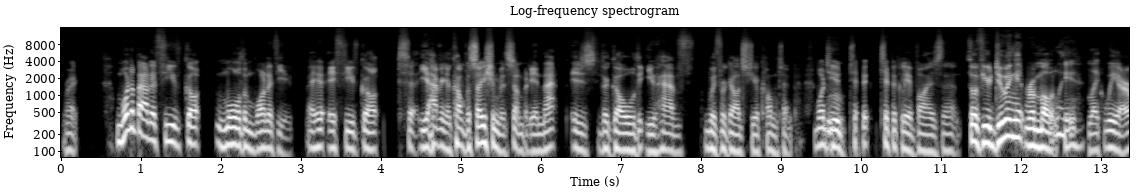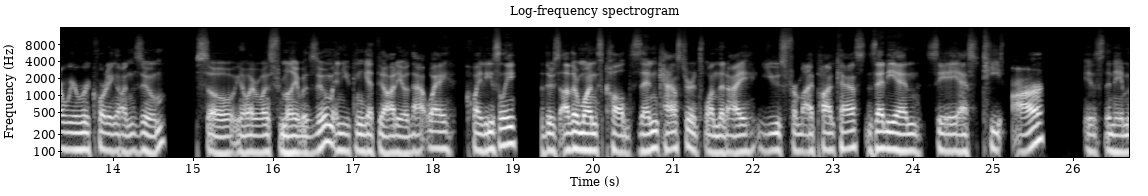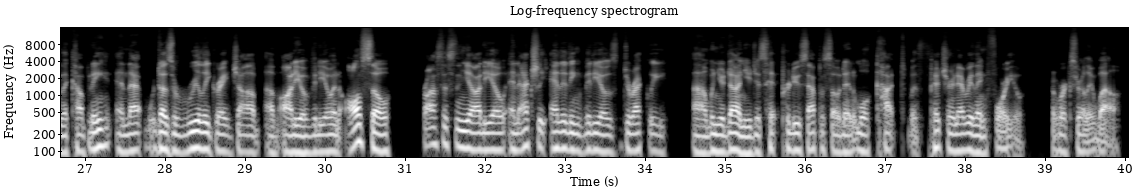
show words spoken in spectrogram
Right. What about if you've got more than one of you? If you've got you're having a conversation with somebody, and that is the goal that you have with regards to your content. What do you mm. typ- typically advise then? So if you're doing it remotely, like we are, we're recording on Zoom. So you know everyone's familiar with Zoom, and you can get the audio that way quite easily. There's other ones called Zencastr It's one that I use for my podcast. Z E N C A S T R is the name of the company. And that does a really great job of audio, video, and also processing the audio and actually editing videos directly uh, when you're done. You just hit produce episode and it will cut with picture and everything for you. It works really well.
